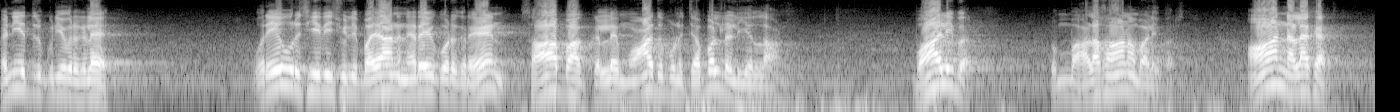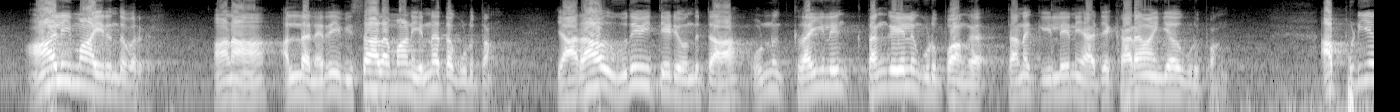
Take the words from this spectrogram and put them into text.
கண்ணியத்திற்குரியவர்களே ஒரே ஒரு செய்தி சொல்லி பயான நிறைவு கொடுக்கிறேன். மாது முவாதுபுன் ஜபல் அலி எல்லாம் வாலிபர் ரொம்ப அழகான வாலிபர். ஆண் அழகர் ஆலிமா இருந்தவர்கள். ஆனால் அல்ல நிறைய விசாலமான எண்ணத்தை கொடுத்தான். யாராவது உதவி தேடி வந்துட்டா ஒன்று கையிலையும் தங்கையிலும் கொடுப்பாங்க. தனக்கு இல்லைன்னு யார்ட்டையும் கடன் வாங்கியாவது கொடுப்பாங்க. அப்படியே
